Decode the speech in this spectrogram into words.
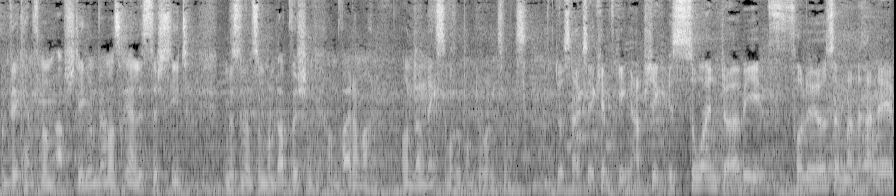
und wir kämpfen um den Abstieg. Und wenn man es realistisch sieht, müssen wir uns den Mund abwischen und weitermachen und dann nächste Woche Punkte holen. Sowas. Du sagst, ihr kämpft gegen Abstieg. Ist so ein Derby, volle Hörsemannhalle,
